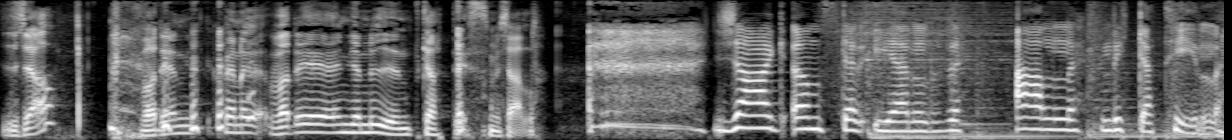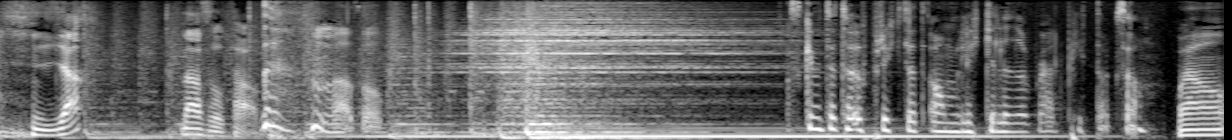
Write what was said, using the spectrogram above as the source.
Ja, var det en, var det en genuint grattis Michelle? Jag önskar er all lycka till. Ja, mazel tov. Ska vi inte ta upp ryktet om Lykke Li och Brad Pitt också? Well,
